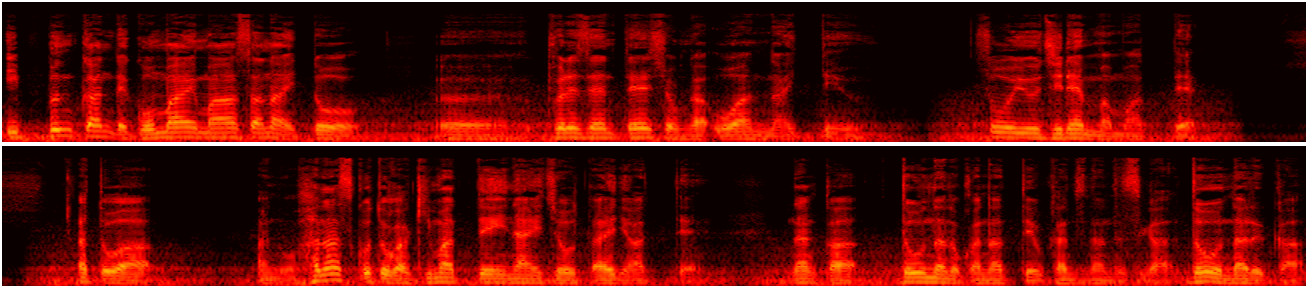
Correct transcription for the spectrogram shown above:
1分間で5枚回さないと、プレゼンテーションが終わんないっていう、そういうジレンマもあって、あとは、あの、話すことが決まっていない状態にあって、なんかどうなのかなっていう感じなんですが、どうなるか、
